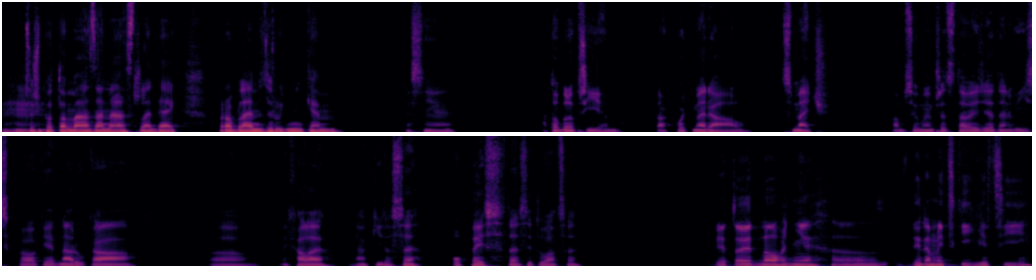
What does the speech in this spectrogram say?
Mm-hmm. Což potom má za následek problém s hrudníkem. Jasně. A to byl příjem. Tak pojďme dál. Smeč. Tam si umím představit, že ten výskok, jedna ruka, uh, Michale, nějaký zase popis té situace? Je to jedno hodně uh, z dynamických věcí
